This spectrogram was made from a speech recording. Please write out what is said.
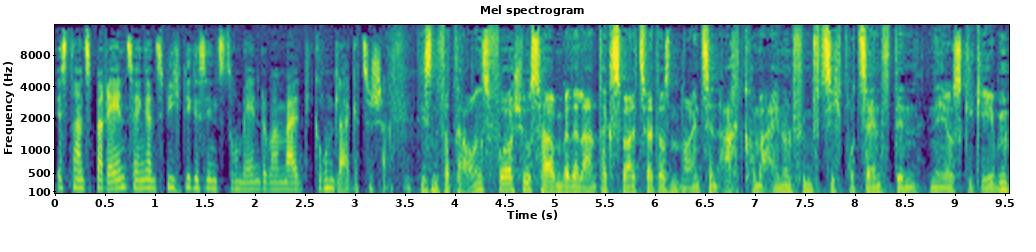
ist Transparenz ein ganz wichtiges Instrument, um einmal die Grundlage zu schaffen. Diesen Vertrauensvorschuss haben bei der Landtagswahl 2019 8,51 Prozent den NEOS gegeben.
